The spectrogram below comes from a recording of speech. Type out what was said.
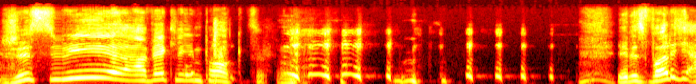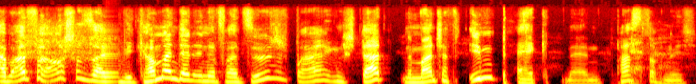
Je suis avec l'import. Ja, das wollte ich am Anfang auch schon sagen. Wie kann man denn in einer französischsprachigen Stadt eine Mannschaft Impact nennen? Passt doch nicht.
